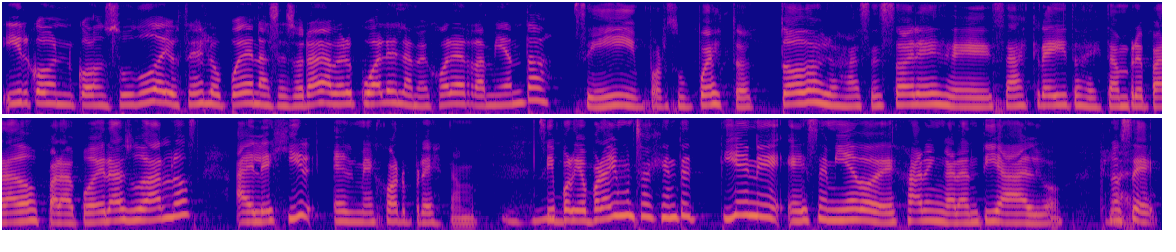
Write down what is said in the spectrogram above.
ir con, con su duda y ustedes lo pueden asesorar a ver cuál es la mejor herramienta. Sí, por supuesto. Todos los asesores de SAS Créditos están preparados para poder ayudarlos a elegir el mejor préstamo. Sí, porque por ahí mucha gente tiene ese miedo de dejar en garantía algo. No sé,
